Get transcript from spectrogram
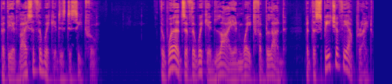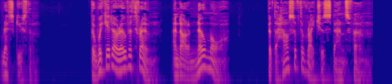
but the advice of the wicked is deceitful. The words of the wicked lie in wait for blood, but the speech of the upright rescues them. The wicked are overthrown and are no more, but the house of the righteous stands firm.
